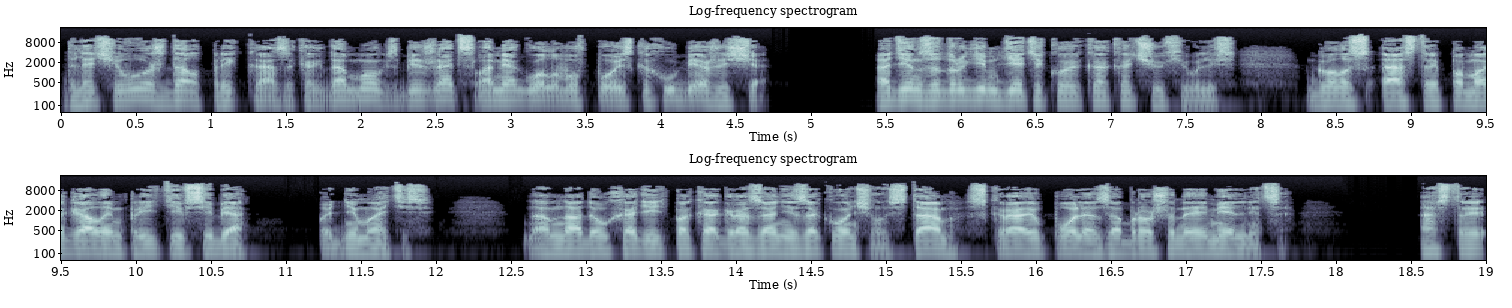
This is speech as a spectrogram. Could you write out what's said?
Для чего ждал приказа, когда мог сбежать, сломя голову в поисках убежища? Один за другим дети кое-как очухивались. Голос Астры помогал им прийти в себя. «Поднимайтесь. Нам надо уходить, пока гроза не закончилась. Там, с краю поля, заброшенная мельница. Астре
